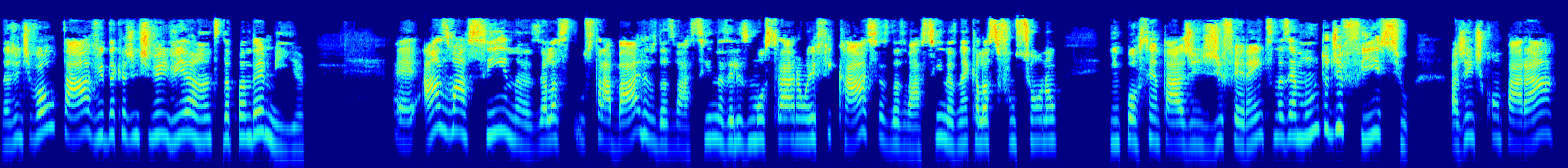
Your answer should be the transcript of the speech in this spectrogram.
da gente voltar à vida que a gente vivia antes da pandemia. É, as vacinas, elas, os trabalhos das vacinas, eles mostraram eficácias das vacinas, né? Que elas funcionam em porcentagens diferentes, mas é muito difícil a gente comparar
